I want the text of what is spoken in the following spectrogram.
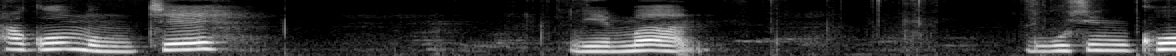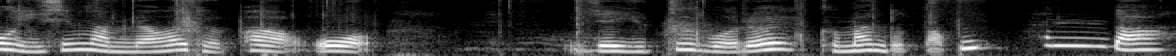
사구뭉치 님은 무심코 20만 명을 돌파하고 이제 유튜브를 그만뒀다고 한다.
